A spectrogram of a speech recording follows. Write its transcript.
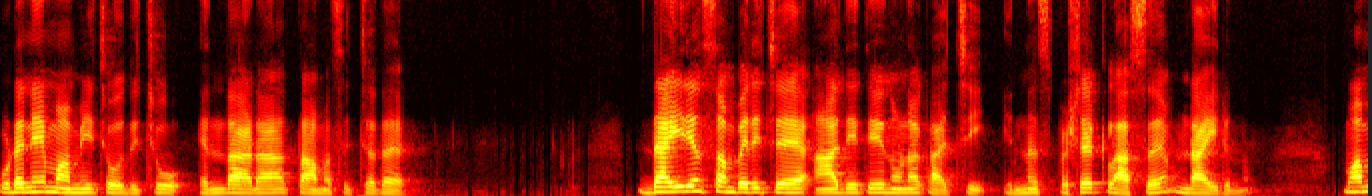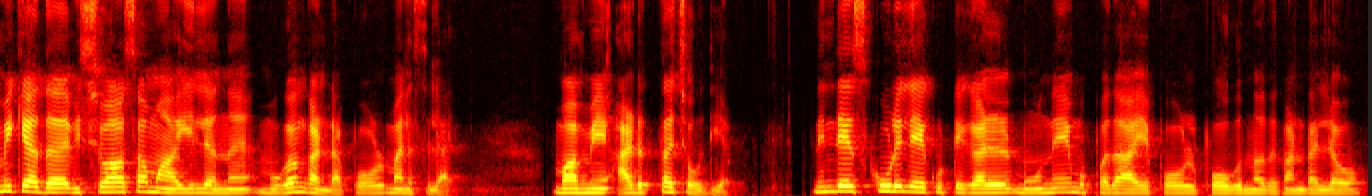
ഉടനെ മമ്മി ചോദിച്ചു എന്താടാ താമസിച്ചത്? ധൈര്യം സംഭരിച്ച് ആദ്യത്തെ നുണ കാച്ചി ഇന്ന് സ്പെഷ്യൽ ക്ലാസ് ഉണ്ടായിരുന്നു. മമ്മിക്കത് വിശ്വാസമായില്ലെന്ന് മുഖം കണ്ടപ്പോൾ മനസ്സിലായി. മമ്മി അടുത്ത ചോദ്യം. നിന്റെ സ്കൂളിലെ കുട്ടികൾ മൂന്നേ മുപ്പതായപ്പോൾ പോകുന്നത് കണ്ടല്ലോ?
